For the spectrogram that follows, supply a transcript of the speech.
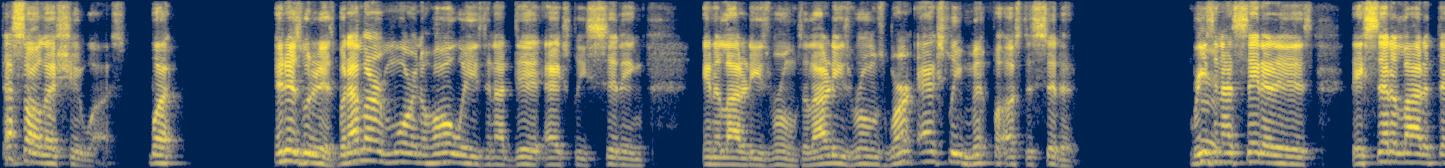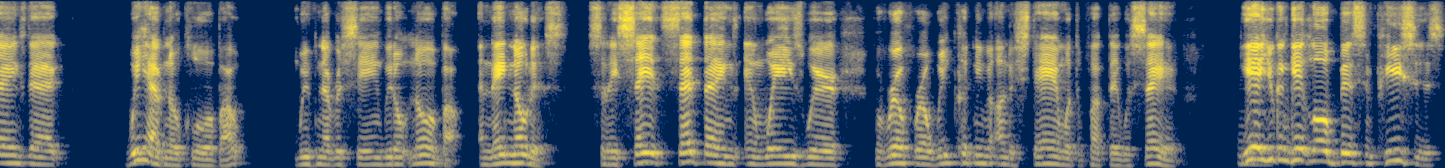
That's all that shit was. But it is what it is. But I learned more in the hallways than I did actually sitting in a lot of these rooms. A lot of these rooms weren't actually meant for us to sit in. Reason hmm. I say that is they said a lot of things that we have no clue about, we've never seen, we don't know about, and they know this. So they say it said things in ways where, for real, for real, we couldn't even understand what the fuck they were saying. Yeah, hmm. you can get little bits and pieces,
